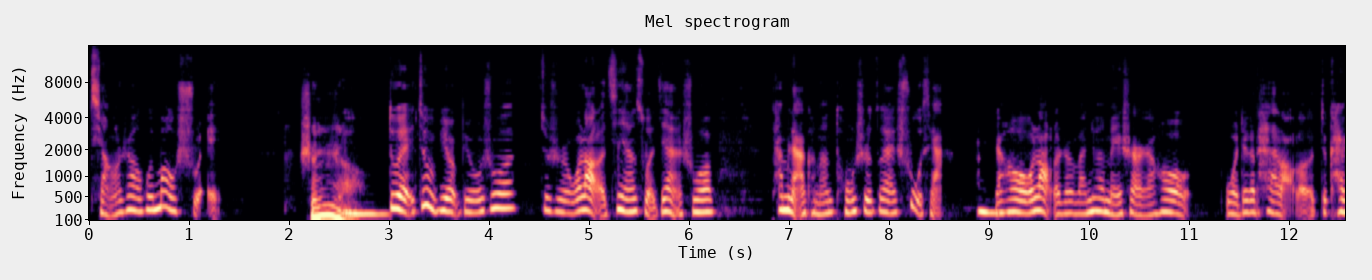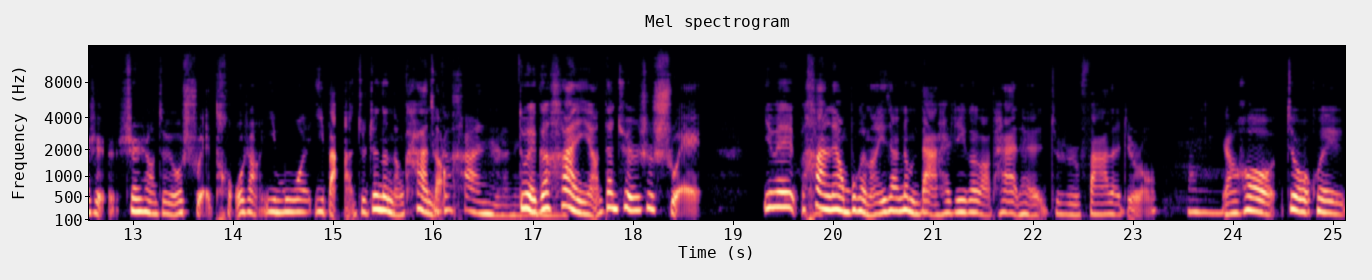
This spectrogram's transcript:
墙上会冒水。身上，嗯对，就比如比如说，就是我姥姥亲眼所见，说他们俩可能同时坐在树下，嗯然后我姥姥这完全没事儿，然后我这个太姥姥就开始身上就有水，头上一摸一把就真的能看到跟，汗似的那种。对，跟汗一样，但确实是水。因为汗量不可能一下那么大，还是一个老太太就是发的这种，嗯。然后就会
